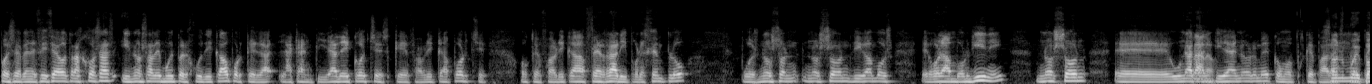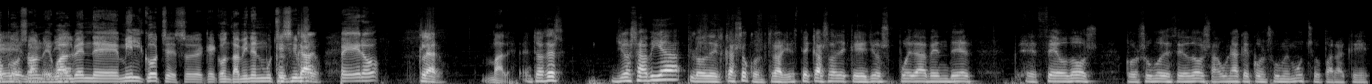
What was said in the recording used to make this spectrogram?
pues se beneficia de otras cosas y no sale muy perjudicado porque la, cantidad de coches que fabrica Porsche o que fabrica Ferrari, por ejemplo, pues no son, no son digamos, eh, o Lamborghini, no son eh, una cantidad enorme como que para... Son muy pocos, son, igual vende mil coches eh, que contaminen muchísimo, pero Claro. Vale. Entonces, yo sabía lo del caso contrario, este caso de que ellos pueda vender eh, CO2, consumo de CO2 a una que consume mucho para que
